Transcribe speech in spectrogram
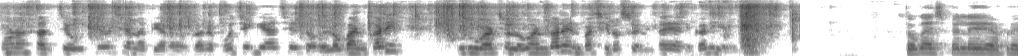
પોણા સાત જેવું થયું છે ને અત્યારે હવે ઘરે પહોંચી ગયા છે તો હવે લોબાન કરી, ગુરુવાર છે લોબાન કરીને પછી રસોઈની તૈયારી કરીએ. તો ગેસ પહેલે આપણે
